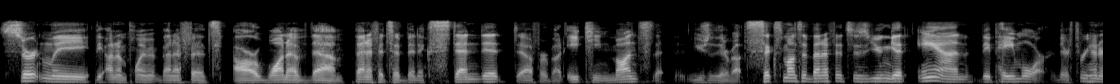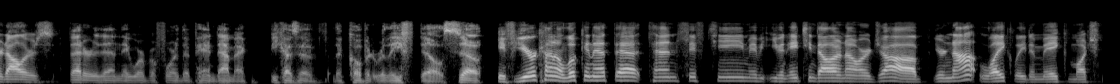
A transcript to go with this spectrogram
Certainly, the unemployment benefits are one of them. Benefits have been extended uh, for about 18 months. Usually, they're about six months of benefits as you can get, and they pay more. They're $300 better than they were before the pandemic because of the COVID relief bills. So if you're kind of looking at that 10, 15, maybe even $18 an hour job, you're not likely to make much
